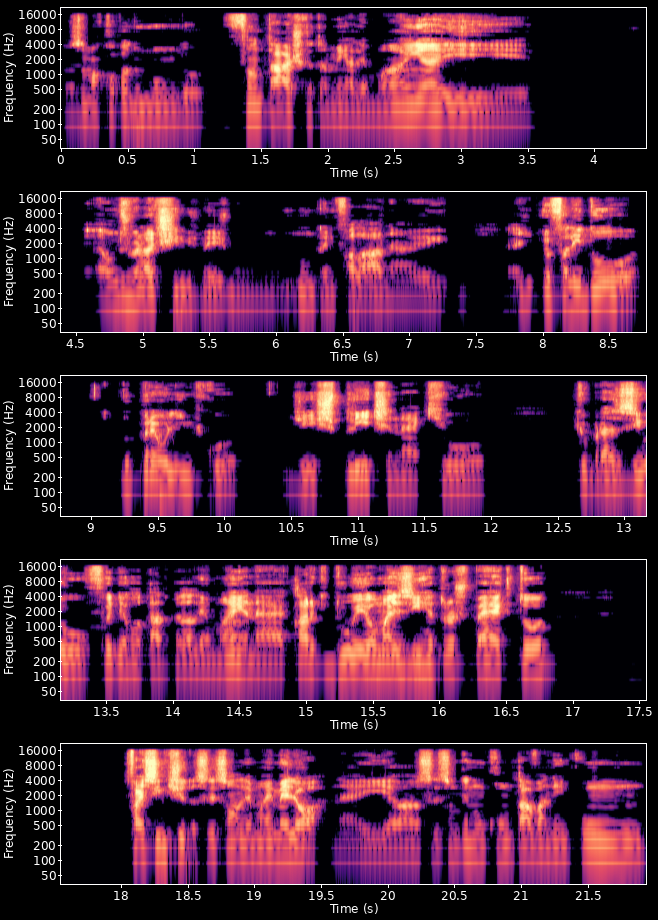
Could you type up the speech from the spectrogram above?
Faz uma Copa do Mundo fantástica também, a Alemanha, e. É um dos melhores times mesmo, não tem o que falar, né? Eu falei do, do pré-olímpico de split, né? Que o, que o Brasil foi derrotado pela Alemanha, né? É claro que doeu, mas em retrospecto faz sentido. A seleção alemã é melhor, né? E é uma seleção que não contava nem com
